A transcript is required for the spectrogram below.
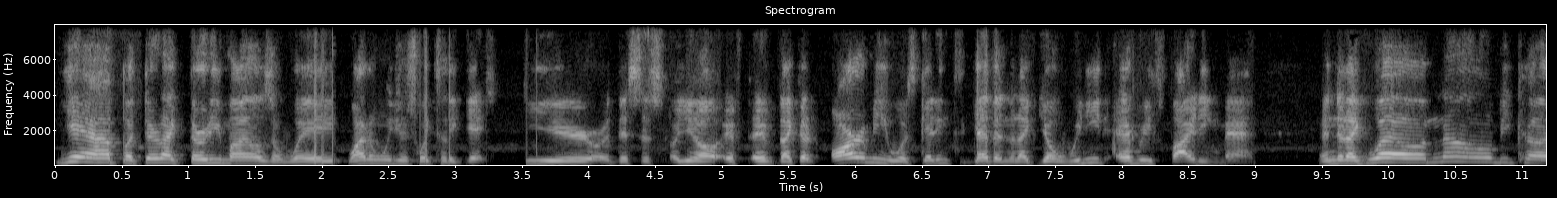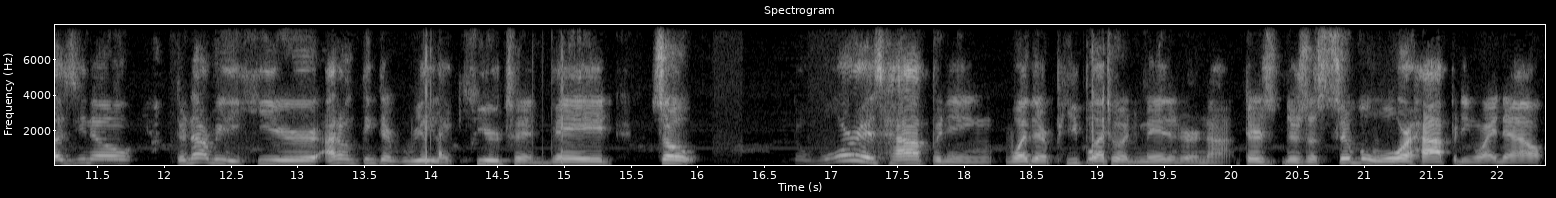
yeah, but they're like 30 miles away. Why don't we just wait till they get here? Or this is, or, you know, if, if like an army was getting together and they're like, yo, we need every fighting man. And they're like, well, no, because, you know, they're not really here. I don't think they're really like here to invade. So the war is happening whether people like to admit it or not. There's there's a civil war happening right now.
